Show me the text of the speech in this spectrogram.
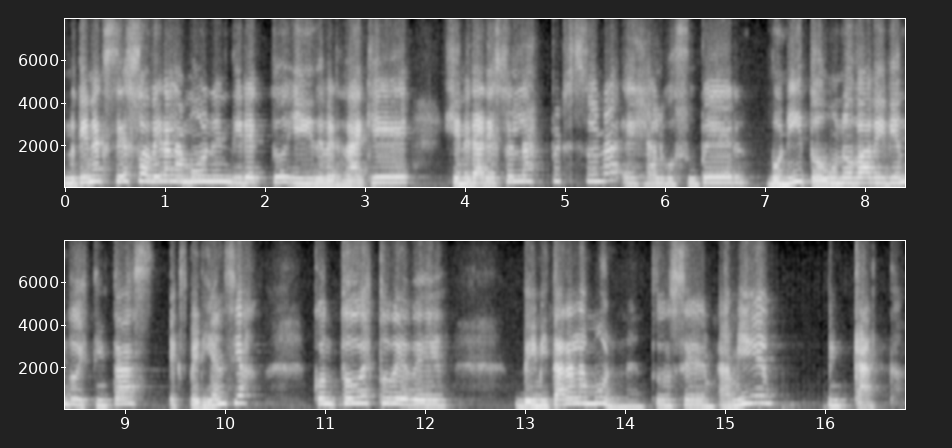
no tiene acceso a ver a la mona en directo y de verdad que generar eso en las personas es algo súper bonito. Uno va viviendo distintas experiencias con todo esto de, de, de imitar a la mona. Entonces, a mí me encanta.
